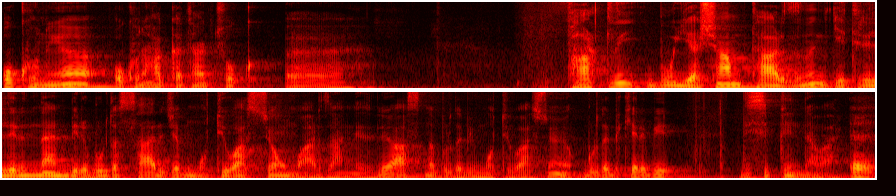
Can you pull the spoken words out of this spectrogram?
O konuya, o konu hakikaten çok e, farklı bu yaşam tarzının getirilerinden biri. Burada sadece motivasyon var zannediliyor. Aslında burada bir motivasyon yok. Burada bir kere bir disiplin de var. Evet.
